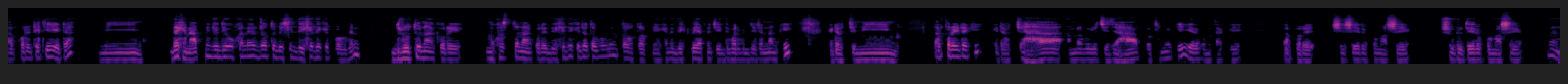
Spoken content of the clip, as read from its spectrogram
তারপর এটা কি? এটা মিম। দেখেন আপনি যদি ওখানে যত বেশি দেখে, দেখে পড়বেন, দ্রুত না করে, মুখস্থ না করে দেখে, দেখে যত পড়বেন তত আপনি এখানে দেখলেই আপনি চিনতে পারবেন যে এটার নাম কি? এটা হচ্ছে মিম। তারপরে এটা কি? এটা হচ্ছে হা। আমরা বলেছি যে হা ১ম এ কি? এরকম থাকে। তারপরে শেষে এরকম আসে, শুরুতে এরকম আসে। হুম?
